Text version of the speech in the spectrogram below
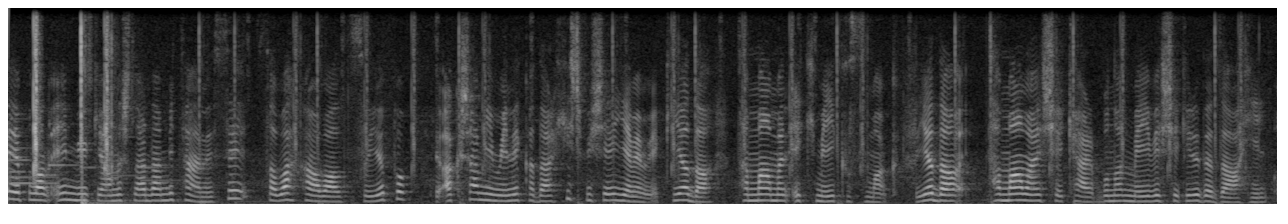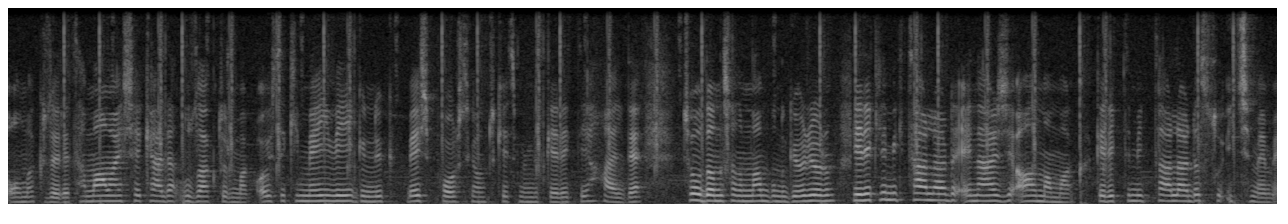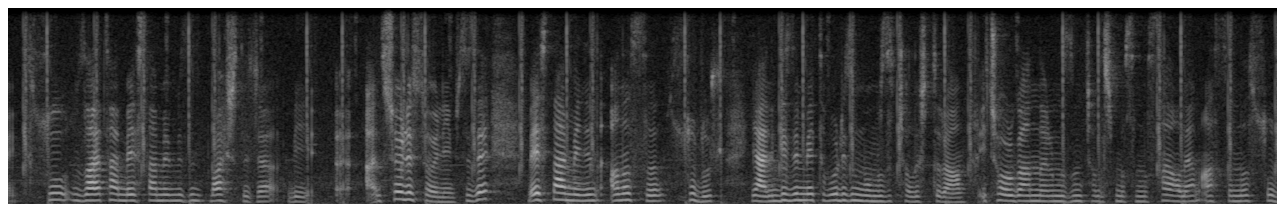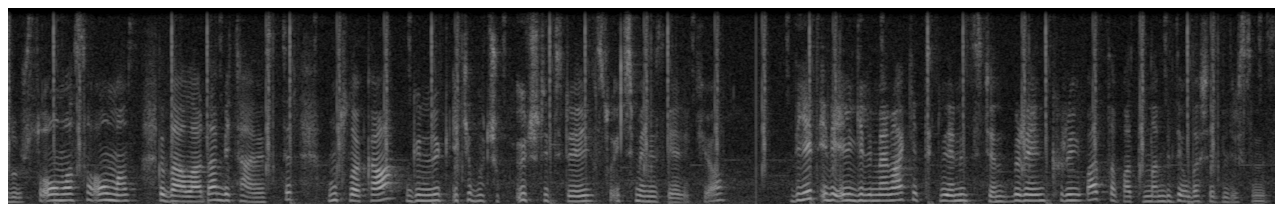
yapılan en büyük yanlışlardan bir tanesi sabah kahvaltısı yapıp akşam yemeğine kadar hiçbir şey yememek ya da tamamen ekmeği kısmak ya da tamamen şeker, buna meyve şekeri de dahil olmak üzere tamamen şekerden uzak durmak. Oysa ki meyveyi günlük 5 porsiyon tüketmemiz gerektiği halde çoğu danışanımdan bunu görüyorum. Gerekli miktarlarda enerji almamak, gerekli miktarlarda su içmemek. Su zaten beslenmemizin başlıca bir e, yani şöyle söyleyeyim size beslenmenin anası sudur. Yani bizim metabolizmamızı çalıştıran, iç organlarımızın çalışmasını sağlayan aslında sudur. Su olmazsa olmaz gıdalardan bir tanesidir. Mutlaka günlük 2,5-3 litre su içmeniz gerekiyor. Diyet ile ilgili merak ettikleriniz için Brain Curry WhatsApp hattından bize ulaşabilirsiniz.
